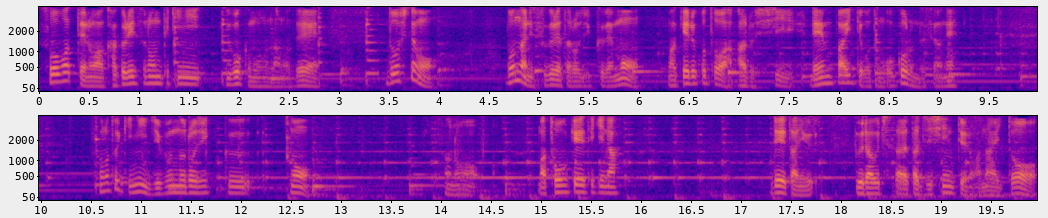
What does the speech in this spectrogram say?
相場っていうのは確率論的に動くものなのでどうしてもどんなに優れたロジックでも負けることはあるし連敗ってことも起こるんですよね。その時に自分のロジックのその、まあ、統計的なデータに裏打ちされた自信っていうのがないと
